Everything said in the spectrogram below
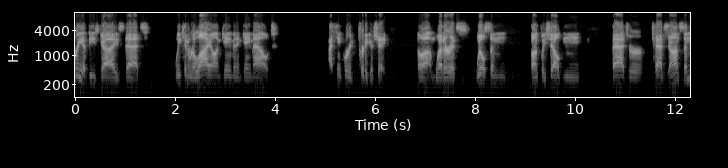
three of these guys that we can rely on game in and game out, I think we're in pretty good shape. Um, whether it's Wilson, Bunkley Shelton, Badger, Chad Johnson.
